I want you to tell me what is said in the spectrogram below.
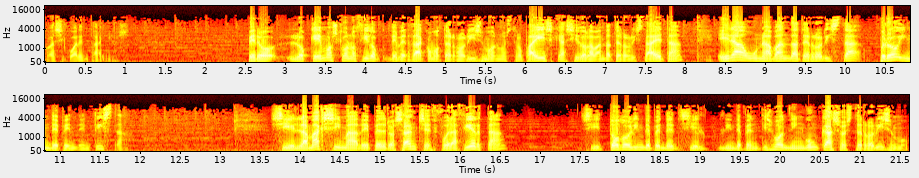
casi 40 años. Pero lo que hemos conocido de verdad como terrorismo en nuestro país, que ha sido la banda terrorista ETA, era una banda terrorista pro-independentista. Si la máxima de Pedro Sánchez fuera cierta, si todo el independent, si el, independentismo en ningún caso es terrorismo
